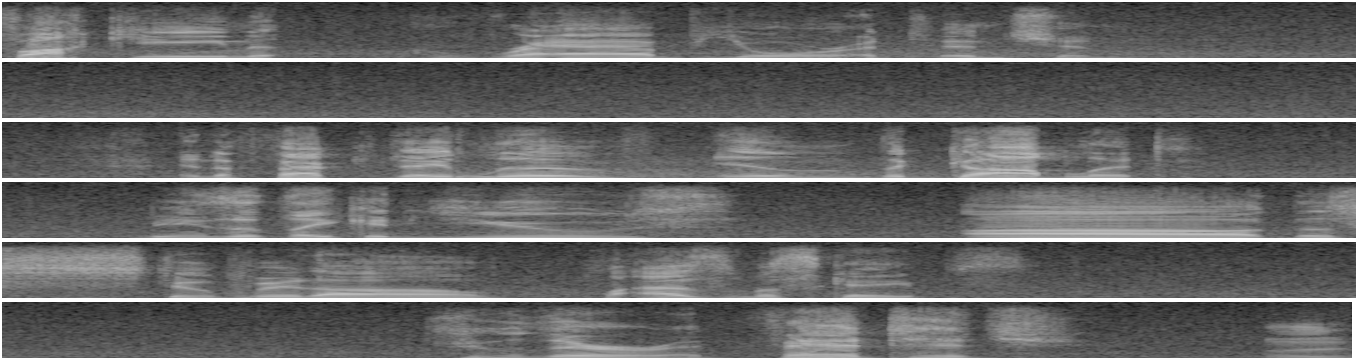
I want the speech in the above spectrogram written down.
fucking grab your attention. And the fact that they live in the goblet means that they could use uh, the stupid uh, plasmascapes to their advantage. Mm.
